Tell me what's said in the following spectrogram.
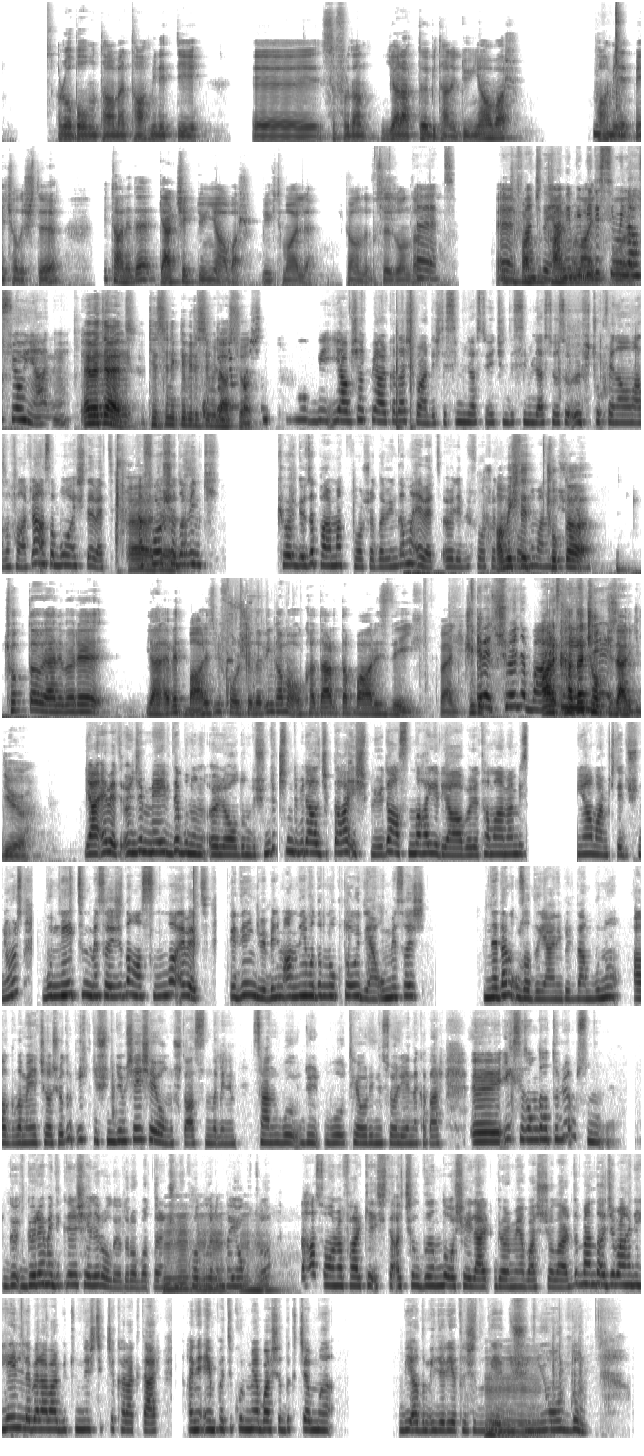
Robo'nun tamamen tahmin ettiği e, sıfırdan yarattığı bir tane dünya var. Tahmin etmeye çalıştığı. Bir tane de gerçek dünya var büyük ihtimalle. Şu anda bu sezonda. Evet. Yani iki Evet bence de yani bir, biri olarak. simülasyon yani. Evet Ee, evet. Kesinlikle bir o bölüm simülasyon. bu bir yavşak bir arkadaş vardı işte simülasyon içinde simülasyonsa öf çok fena olmaz mı falan filan. Aslında bu işte evet. Yani Evet evet. foreshadowing kör göze parmak foreshadowing ama evet öyle bir Ama foreshadowing işte ben de çok da çok da yani böyle yani evet bariz bir foreshadowing ama o kadar da bariz değil bence. Çünkü Evet şöyle bariz arkada çok Maeve'de güzel gidiyor. yani evet önce Maeve'de bunun öyle olduğunu düşündük. Şimdi birazcık daha iş büyüdü. Aslında hayır ya böyle tamamen bir dünya varmış diye düşünüyoruz. Bu Nathan mesajı da aslında evet dediğin gibi benim anlayamadığım nokta oydu yani. O mesaj neden uzadı yani birden bunu algılamaya çalışıyordum. İlk düşündüğüm şey şey olmuştu aslında benim. Sen bu bu teorini söyleyene kadar. Ee, ilk sezonda hatırlıyor musun? Gö- göremedikleri şeyler oluyordu robotların çünkü kodlarında yoktu. Daha sonra fark et, işte açıldığında o şeyler görmeye başlıyorlardı. Ben de acaba hani Hale ile beraber bütünleştikçe karakter hani empati kurmaya başladıkça mı bir adım ileriye taşıdı diye Hmm. düşünüyordum.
